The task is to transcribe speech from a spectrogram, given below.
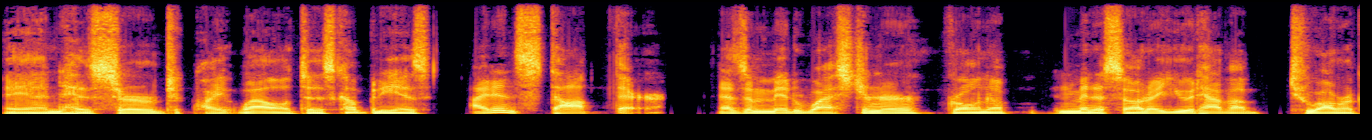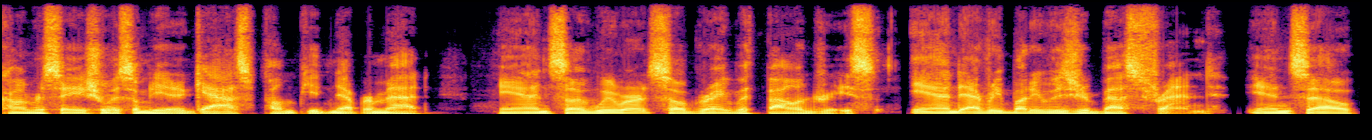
and has served quite well to this company is I didn't stop there. As a Midwesterner growing up in Minnesota, you would have a two hour conversation with somebody at a gas pump you'd never met. And so we weren't so great with boundaries and everybody was your best friend. And so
